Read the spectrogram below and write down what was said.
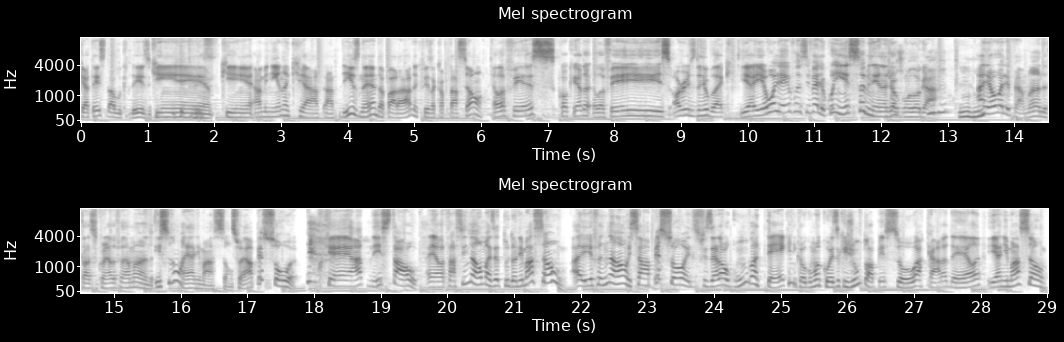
que é até esse da Luke Daisy, que, que a menina que é a, a atriz, né? Da parada, que fez a captação, ela fez. Qual que era? Ela fez Orange is the New Black. E aí eu olhei e falei assim, velho, eu conheço essa menina de algum lugar. Uhum. Aí eu olhei pra Amanda, tava assim com ela e falei, Amanda, isso não é animação, isso é a pessoa. Porque é a atriz tal. Aí ela tá assim, não, mas é tudo animação. Aí eu falei, não, isso é uma pessoa. Eles fizeram alguma técnica, alguma coisa que juntou a pessoa, a cara dela e a animação.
